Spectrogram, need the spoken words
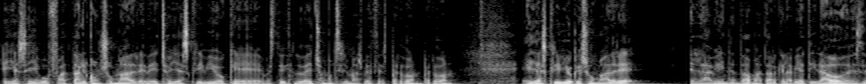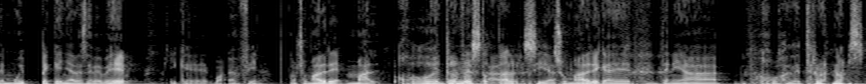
ella se llevó fatal con su madre. De hecho, ella escribió que, me estoy diciendo de hecho muchísimas veces, perdón, perdón. Ella escribió que su madre la había intentado matar, que la había tirado desde muy pequeña, desde bebé, y que, bueno, en fin, con su madre mal. Juego de Entonces, tronos total. a- sí, a su madre que tenía Juego de Tronos,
